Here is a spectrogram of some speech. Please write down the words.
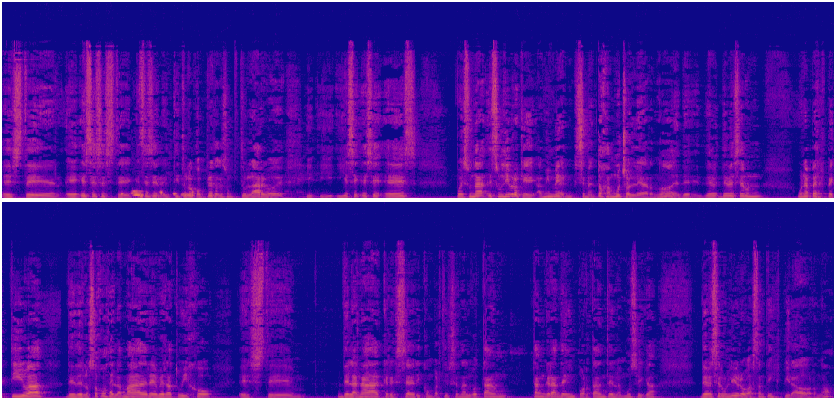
Este, e, ese es este, ese es el, título completo, que es un título largo, y, ese, ese es, pues una, es un libro que a mí me, se me antoja mucho leer, ¿no? debe ser una perspectiva desde los ojos de la madre, ver a tu hijo, este, de la nada crecer y convertirse en algo tan tan grande e importante en la música, debe ser un libro bastante inspirador, ¿no?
